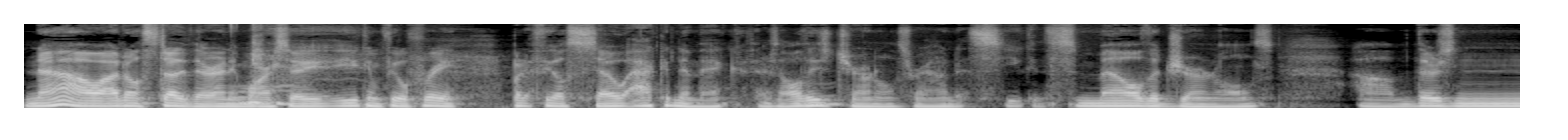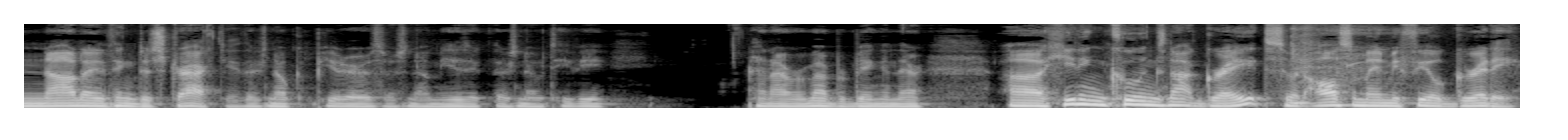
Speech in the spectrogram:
now i don't study there anymore so you, can feel free. But it feels so academic. There's all these journals around. It you can smell the journals. Um, there's not anything to distract you. There's no computers. There's no music. There's no tv and i remember being in there. Uh, heating and cooling's not great so it also made me feel gritty.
